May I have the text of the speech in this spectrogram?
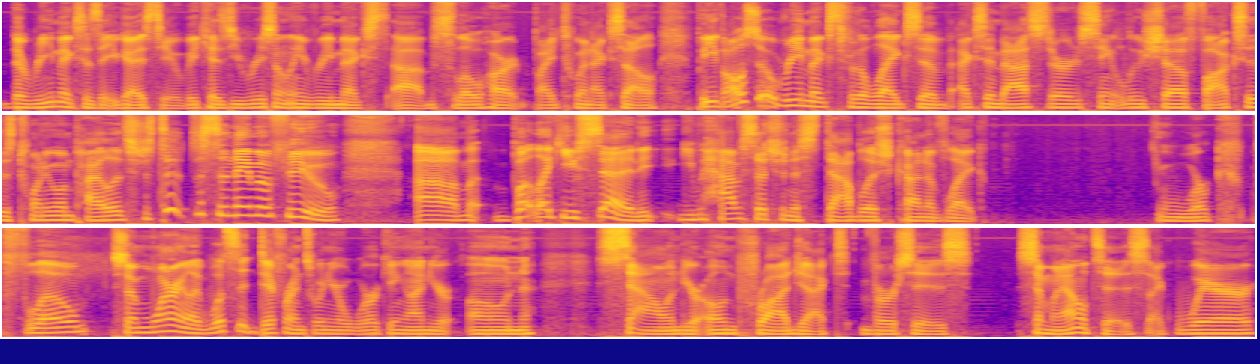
the remixes that you guys do because you recently remixed uh, "Slow Heart" by Twin XL, but you've also remixed for the likes of X Ambassadors, St. Lucia, Foxes, Twenty One Pilots, just to, just to name a few. Um, but like you said, you have such an established kind of like workflow. So I'm wondering, like, what's the difference when you're working on your own sound, your own project versus someone else's? Like, where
